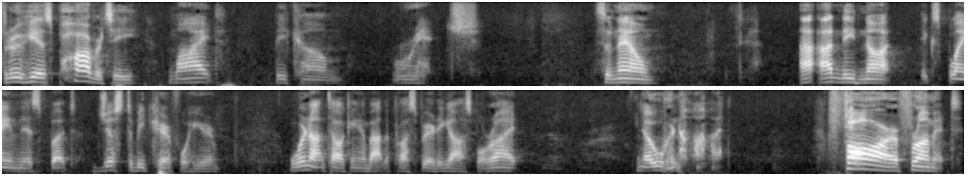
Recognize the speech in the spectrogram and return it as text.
through his poverty, might become rich. So now, I, I need not explain this, but just to be careful here, we're not talking about the prosperity gospel, right? No, we're not. Far from it.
